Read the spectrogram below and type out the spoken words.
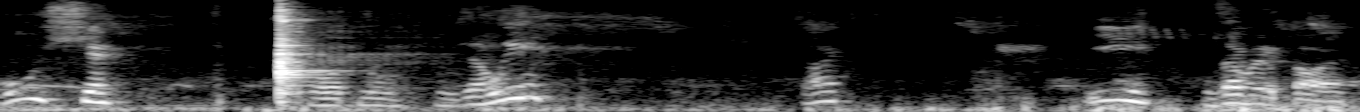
Вуще. От ми взяли. Так. І завертаємо.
